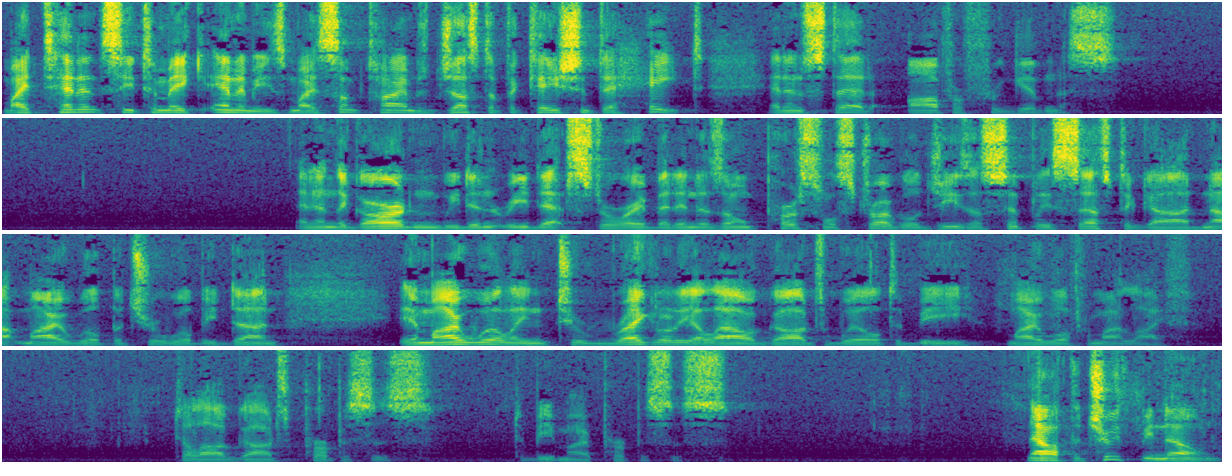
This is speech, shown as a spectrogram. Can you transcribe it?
my tendency to make enemies, my sometimes justification to hate, and instead offer forgiveness? And in the garden, we didn't read that story, but in his own personal struggle, Jesus simply says to God, Not my will, but your will be done. Am I willing to regularly allow God's will to be my will for my life? To allow God's purposes to be my purposes? Now, if the truth be known,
